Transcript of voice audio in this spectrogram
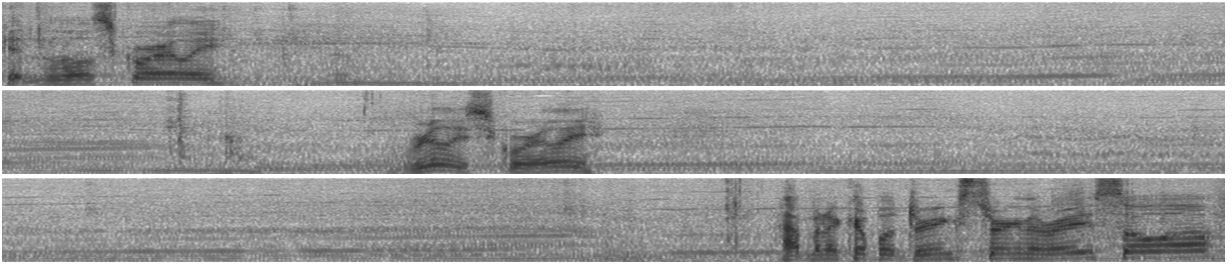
getting a little squirrely. Really squirrely. Having a couple drinks during the race, Olaf?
